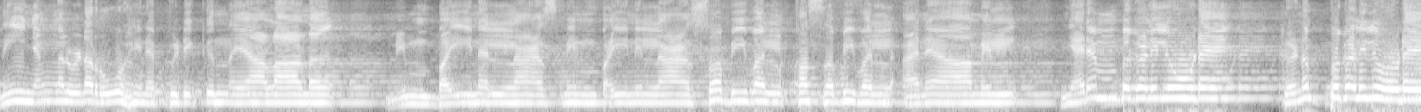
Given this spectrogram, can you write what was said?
നീ ഞങ്ങളുടെ റൂഹിനെ പിടിക്കുന്നയാളാണ്. ഞരമ്പുകളിലൂടെ കെണുപ്പുകളിലൂടെ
